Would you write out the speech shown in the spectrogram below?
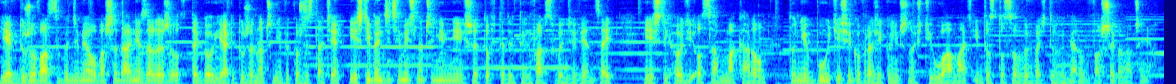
Jak dużo warstw będzie miało Wasze danie, zależy od tego, jak duże naczynie wykorzystacie. Jeśli będziecie mieć naczynie mniejsze, to wtedy tych warstw będzie więcej. Jeśli chodzi o sam makaron, to nie bójcie się go w razie konieczności łamać i dostosowywać do wymiarów Waszego naczynia.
